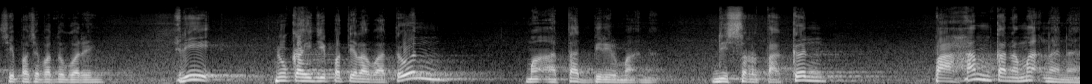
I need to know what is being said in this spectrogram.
sifat-sifat goreng. Jadi nuka hiji patilawatun ma'atad biril makna. Disertakan paham karena maknana.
